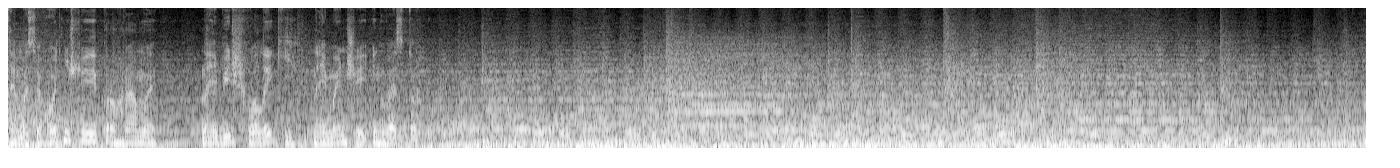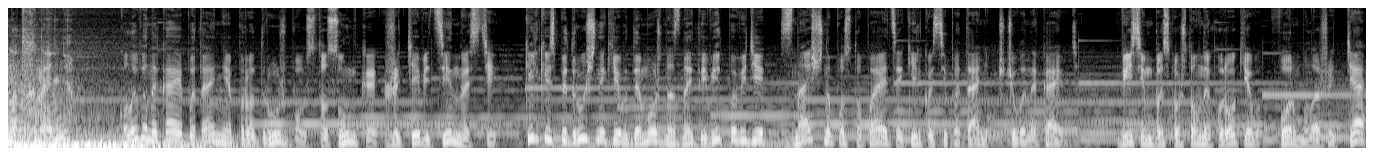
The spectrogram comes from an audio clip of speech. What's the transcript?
Тема сьогоднішньої програми найбільш великий, найменший інвестор. Натхнення. Коли виникає питання про дружбу, стосунки, життєві цінності, кількість підручників, де можна знайти відповіді, значно поступається кількості питань, що виникають. Вісім безкоштовних уроків Формула життя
